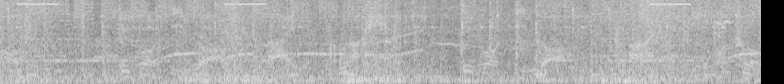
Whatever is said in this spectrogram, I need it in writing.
all? It won't be long. I will crush. It won't be long. I am in control.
